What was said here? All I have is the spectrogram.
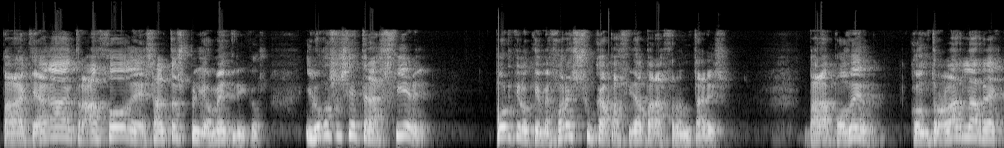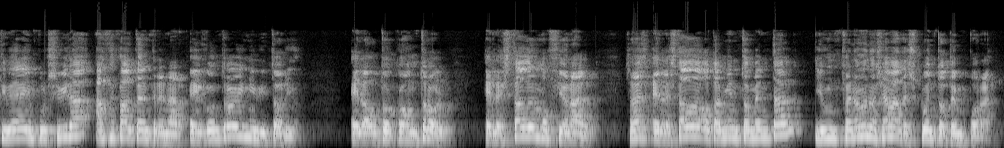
para que haga trabajo de saltos pliométricos, y luego eso se transfiere, porque lo que mejora es su capacidad para afrontar eso. Para poder controlar la reactividad e impulsividad hace falta entrenar el control inhibitorio, el autocontrol, el estado emocional, ¿sabes? el estado de agotamiento mental y un fenómeno que se llama descuento temporal.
